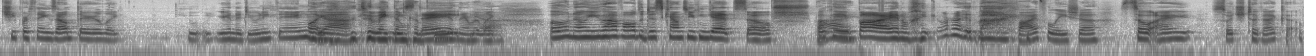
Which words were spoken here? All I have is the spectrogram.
cheaper things out there like you, you're gonna do anything like Yeah, to make, make them stay and they were like oh no you have all the discounts you can get so okay bye. bye and i'm like all right bye Bye, Felicia. so I switched to Geico.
